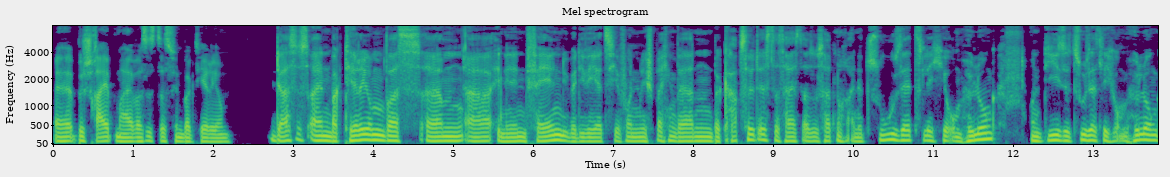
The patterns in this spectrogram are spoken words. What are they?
Äh, beschreib mal, was ist das für ein Bakterium? Das ist ein Bakterium, was ähm, äh, in den Fällen, über die wir jetzt hier vorhin sprechen werden, bekapselt ist. Das heißt also, es hat noch eine zusätzliche Umhüllung und diese zusätzliche Umhüllung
